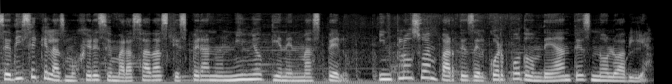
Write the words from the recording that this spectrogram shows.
Se dice que las mujeres embarazadas que esperan un niño tienen más pelo, incluso en partes del cuerpo donde antes no lo había.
